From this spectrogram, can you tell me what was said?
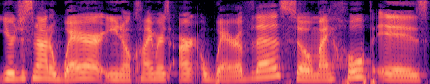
you're just not aware, you know, climbers aren't aware of this. So my hope is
